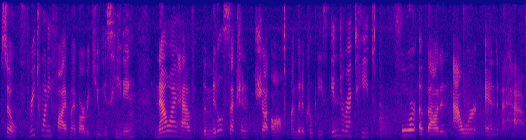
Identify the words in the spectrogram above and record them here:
So 325, my barbecue is heating. Now I have the middle section shut off. I'm gonna cook these indirect heat for about an hour and a half.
